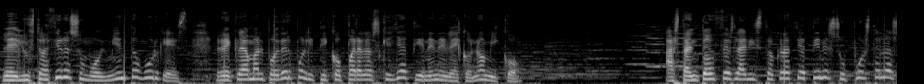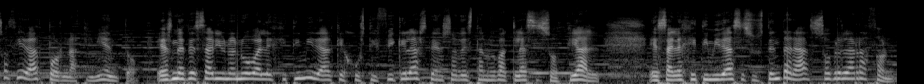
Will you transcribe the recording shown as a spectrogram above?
La ilustración es un movimiento burgués, reclama el poder político para los que ya tienen el económico. Hasta entonces la aristocracia tiene su puesto en la sociedad por nacimiento. Es necesaria una nueva legitimidad que justifique el ascenso de esta nueva clase social. Esa legitimidad se sustentará sobre la razón.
